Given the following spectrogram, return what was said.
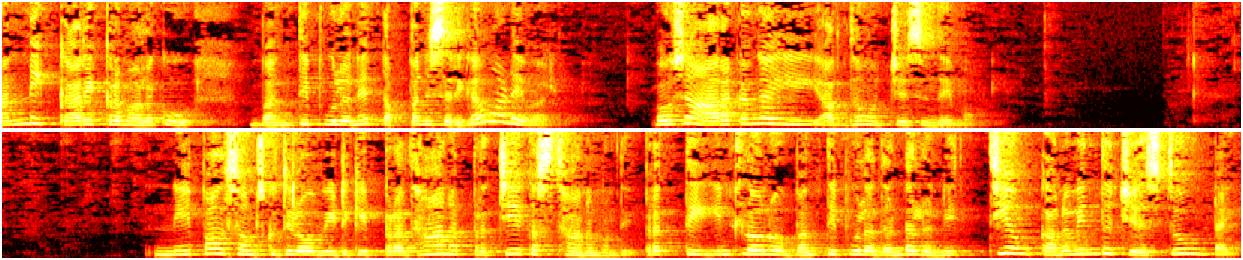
అన్ని కార్యక్రమాలకు బంతిపూలనే తప్పనిసరిగా వాడేవారు. బహుశా ఆ రకంగా ఈ అర్థం వచ్చేసిందేమో. నేపాల్ సంస్కృతిలో వీటికి ప్రధాన ప్రత్యేక స్థానం ఉంది ప్రతి ఇంట్లోనూ బంతిపూల దండలు నిత్యం కనువిందు చేస్తూ ఉంటాయి.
